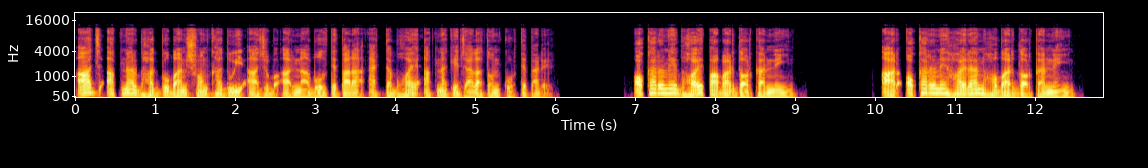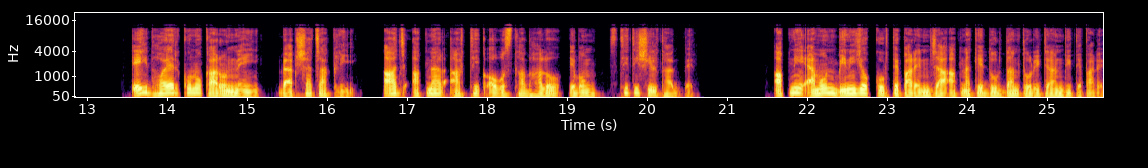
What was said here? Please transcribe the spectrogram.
আজ আপনার ভাগ্যবান সংখ্যা দুই আজব আর না বলতে পারা একটা ভয় আপনাকে জ্বালাতন করতে পারে। অকারণে ভয় পাবার দরকার নেই। আর অকারণে হয়রান হবার দরকার নেই। এই ভয়ের কোনো কারণ নেই, ব্যবসা চাকরি। আজ আপনার আর্থিক অবস্থা ভালো এবং স্থিতিশীল থাকবে। আপনি এমন বিনিয়োগ করতে পারেন যা আপনাকে দুর্দান্ত রিটার্ন দিতে পারে।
